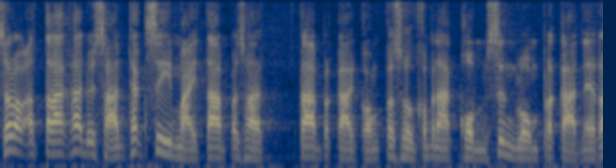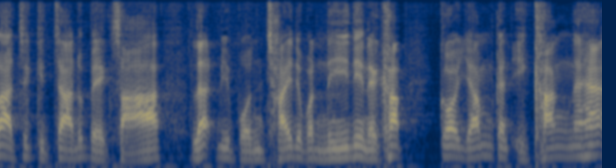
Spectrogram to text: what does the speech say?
สำหรับอัตราค่าโดยสารแท็กซี่ใหม่ตามประชาตามประกาศของกระทรวงคมนาคม ซึ่งลงประกาศในราชกิจจานุเบกษา และมีผลใช้ในวันนี้นี่นะครับ ก็ย้ำกันอีกครั้งนะฮะ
